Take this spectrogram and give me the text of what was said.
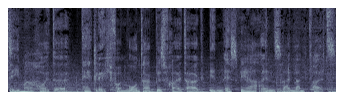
Thema heute, täglich von Montag bis Freitag in SWR1 Rheinland-Pfalz.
